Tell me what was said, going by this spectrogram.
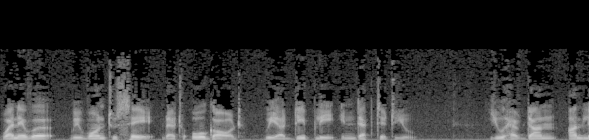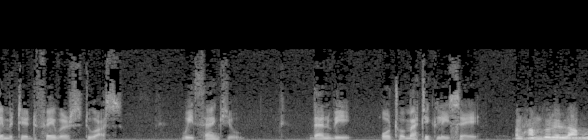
whenever we want to say that, O God, we are deeply indebted to you, you have done unlimited favors to us. We thank you. Then we automatically say, Alhamdulillah,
